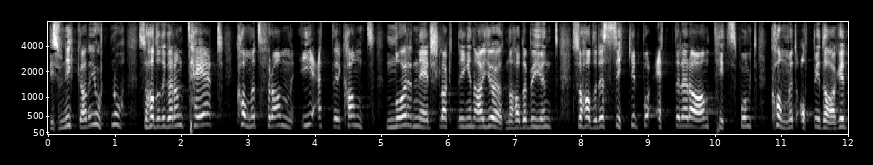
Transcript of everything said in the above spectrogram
Hvis hun ikke hadde gjort noe, så hadde det garantert kommet fram i etterkant. Når nedslaktingen av jødene hadde begynt, så hadde det sikkert på et eller annet tidspunkt kommet opp i dagen.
